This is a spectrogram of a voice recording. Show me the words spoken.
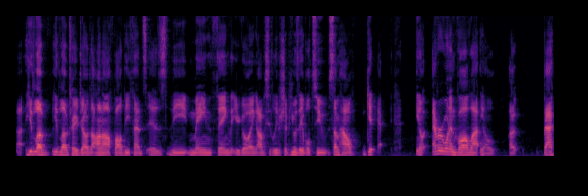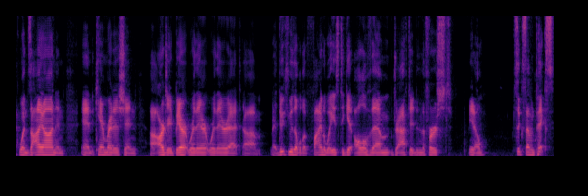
uh, he'd love he'd love Tre Jones. On off ball defense is the main thing that you're going. Obviously, leadership. He was able to somehow get you know everyone involved. You know, uh, back when Zion and and Cam Reddish and uh, R.J. Barrett were there were there at um, Duke. He was able to find ways to get all of them drafted in the first you know six seven picks.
